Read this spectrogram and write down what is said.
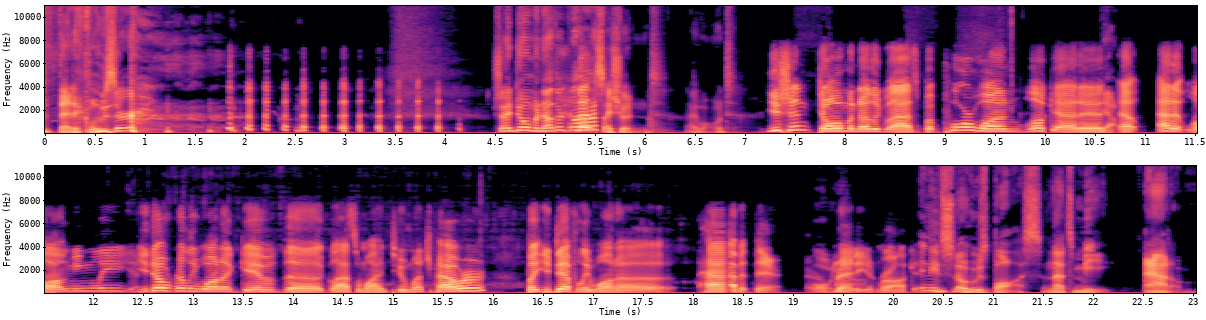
pathetic loser. Should I dome another glass? I shouldn't. I won't. You shouldn't dome another glass, but pour one, look at it, Yeah. at, at it longingly. You don't really want to give the glass of wine too much power, but you definitely want to have it there, Oh, yeah. ready and rocking. It needs to know who's boss, and that's me, Adam,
